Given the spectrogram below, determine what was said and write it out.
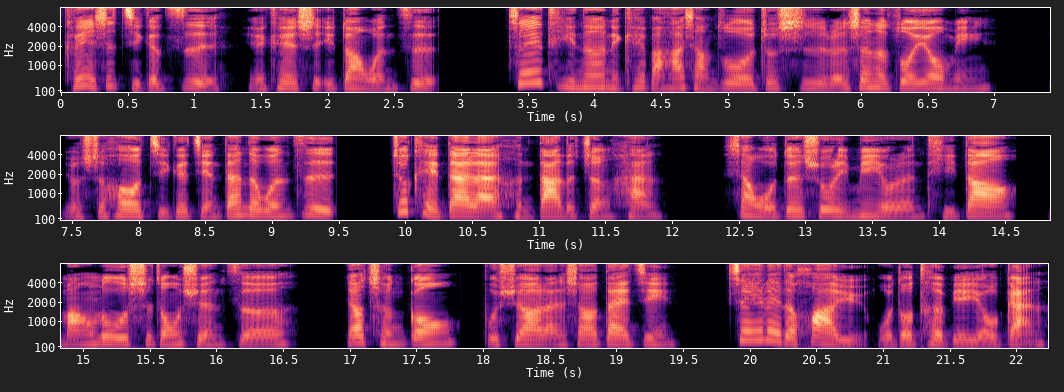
可以是几个字，也可以是一段文字。这一题呢，你可以把它想做就是人生的座右铭。有时候几个简单的文字就可以带来很大的震撼。像我对书里面有人提到，忙碌是种选择，要成功不需要燃烧殆尽这一类的话语，我都特别有感。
